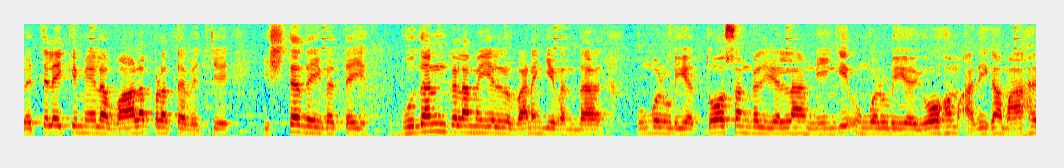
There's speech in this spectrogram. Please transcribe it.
வெத்திலைக்கு மேலே வாழைப்பழத்தை வச்சு இஷ்ட தெய்வத்தை புதன்கிழமையில் வணங்கி வந்தால் உங்களுடைய தோஷங்கள் எல்லாம் நீங்கி உங்களுடைய யோகம் அதிகமாக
